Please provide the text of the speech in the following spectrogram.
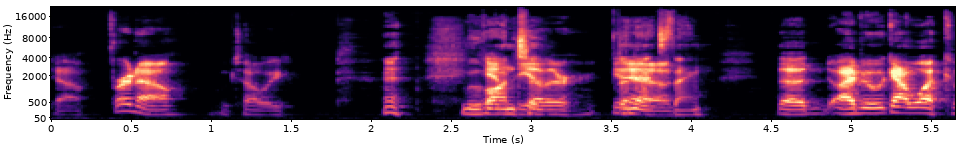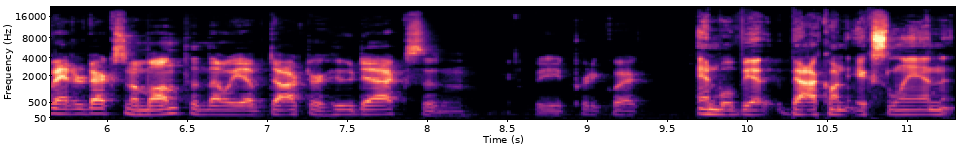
Yeah, for now until we Move on the to other the yeah, next thing. The I mean, we got what commander decks in a month, and then we have Doctor Who decks, and it'll be pretty quick. And we'll be back on Ixalan,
